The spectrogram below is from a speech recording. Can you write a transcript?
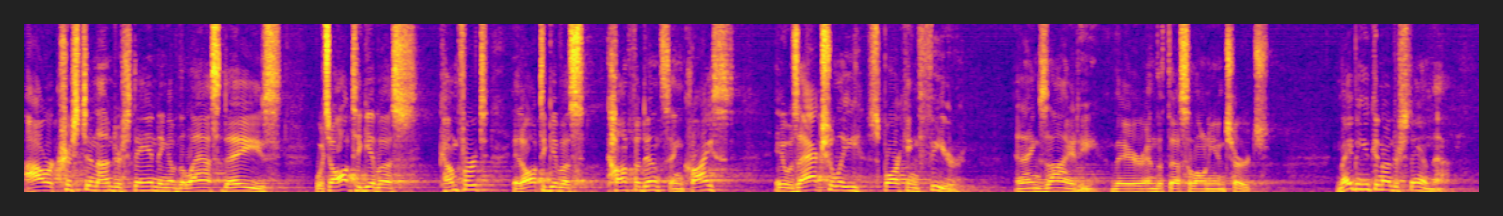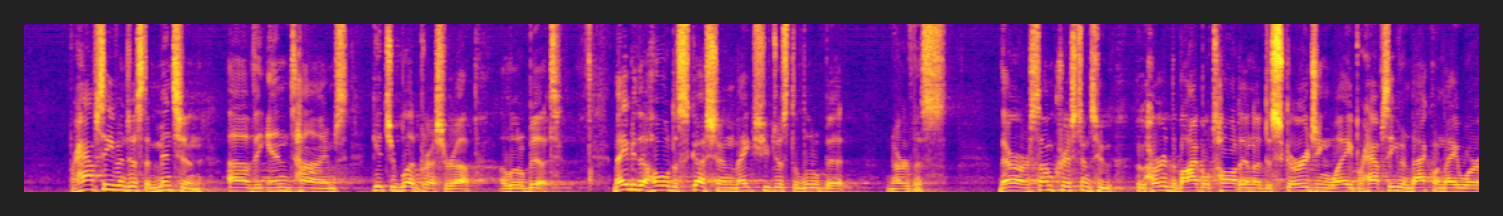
our Christian understanding of the last days, which ought to give us comfort, it ought to give us confidence in Christ, it was actually sparking fear and anxiety there in the Thessalonian church. Maybe you can understand that. Perhaps even just a mention of the end times get your blood pressure up a little bit. Maybe the whole discussion makes you just a little bit nervous. There are some Christians who, who heard the Bible taught in a discouraging way, perhaps even back when they were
